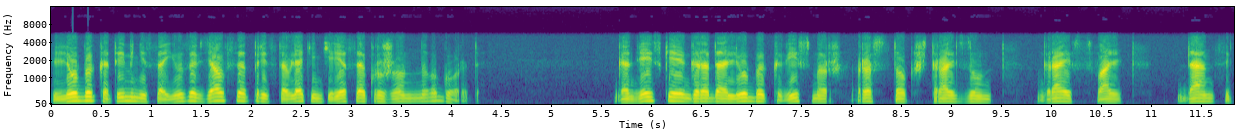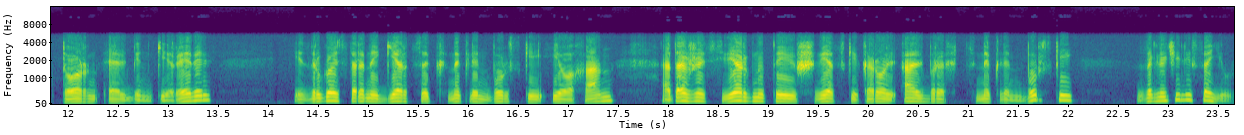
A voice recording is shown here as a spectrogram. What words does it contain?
Любек от имени Союза взялся представлять интересы окруженного города. Ганзейские города Любек, Висмар, Росток, Штральзунд, Грайфсвальд, Данциг, Торн, Эльбинг и Ревель, и с другой стороны герцог Мекленбургский Иоанн, а также свергнутый шведский король Альбрехт Мекленбургский заключили союз.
